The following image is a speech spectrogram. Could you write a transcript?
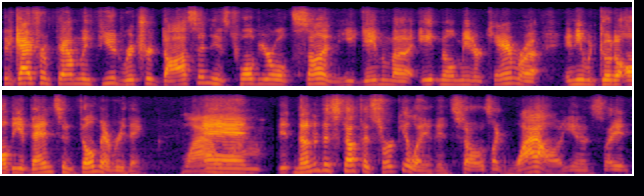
the guy from Family Feud, Richard Dawson, his 12 year old son. He gave him a 8 millimeter camera, and he would go to all the events and film everything. Wow. And it, none of this stuff has circulated. So it's like, wow, you know, it's like.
